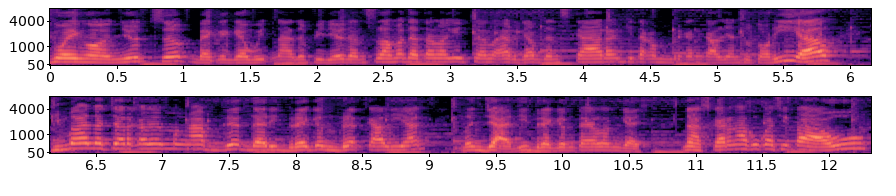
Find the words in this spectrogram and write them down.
going on YouTube? Back again with another video dan selamat datang lagi di channel Ergap dan sekarang kita akan memberikan kalian tutorial gimana cara kalian mengupgrade dari Dragon Bread kalian menjadi Dragon Talent guys. Nah sekarang aku kasih tahu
